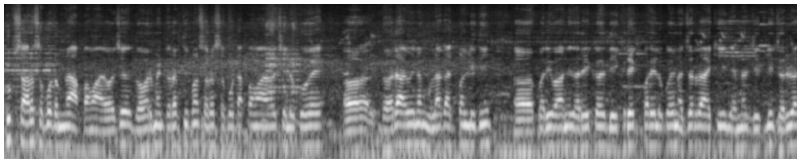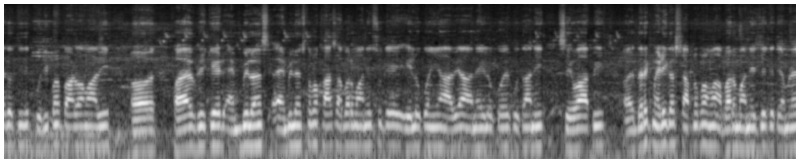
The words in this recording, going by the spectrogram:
ખૂબ સારો સપોર્ટ અમને આપવામાં આવ્યો છે. ગવર્મેન્ટ તરફથી પણ સરસ સપોર્ટ આપવામાં આવ્યો છે લોકોએ. ઘરે આવીને મુલાકાત પણ લીધી. પરિવારની દરેક દેખરેખ પર એ લોકોએ નજર રાખી, જેમને જેટલી જરૂરિયાત હતી તે પૂરી પણ પાડવામાં આવી. ફાયર બ્રિગેડ એમ્બ્યુલન્સ એમ્બ્યુલન્સનો પણ ખાસ આભાર માનીશું કે એ લોકો અહીંયા આવ્યા અને એ લોકોએ પોતાની સેવા આપી. દરેક મેડિકલ સ્ટાફનો પણ આભાર માનીએ છીએ કે તેમણે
